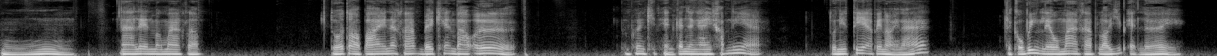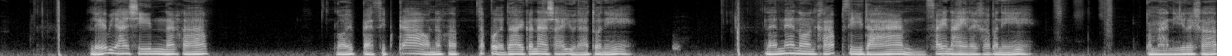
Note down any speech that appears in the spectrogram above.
หือน่าเล่นมาก ๆ ครับ ตัวต่อไปนะครับเบคเคนบาวเออร์เพื่อนๆคิดเห็นกันยังไงครับเนี่ย ตัวนี้เตี้ยไปหน่อยนะ แต่ก็วิ่งเร็วมากครับร้อยิบเอ็ดเลย เลฟยาชินนะครับร้อยแปดสิบเก้านะครับ ถ้าเปิดได้ก็น่าใช้อยู่นะตัวนี้ และแน่นอนครับซีดานไส้ในเลยครับอันนี้ ประมาณนี้เลยครับ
